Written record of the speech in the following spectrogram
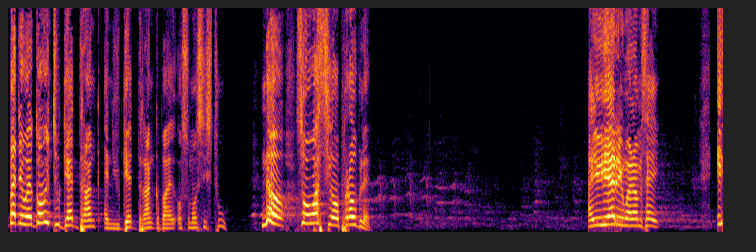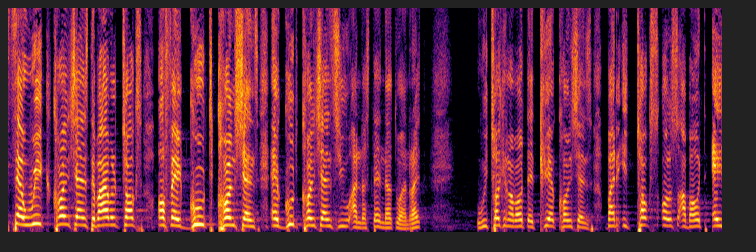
But they were going to get drunk, and you get drunk by osmosis too. No. So, what's your problem? Are you hearing what I'm saying? It's a weak conscience. The Bible talks of a good conscience. A good conscience, you understand that one, right? We're talking about a clear conscience, but it talks also about a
